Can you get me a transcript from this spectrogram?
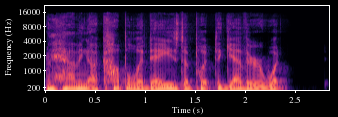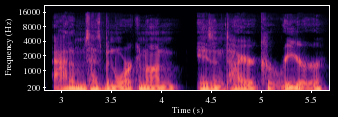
and having a couple of days to put together what Adams has been working on his entire career.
